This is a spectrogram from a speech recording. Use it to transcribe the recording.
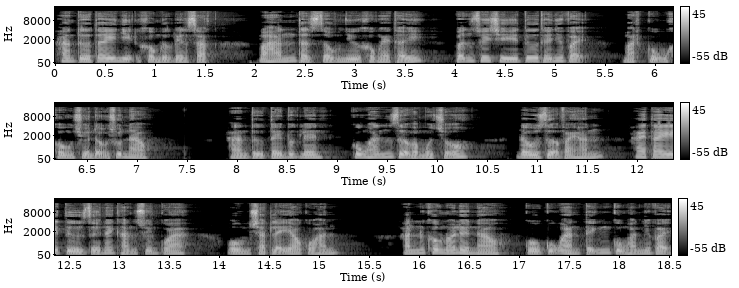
Hàn Tử Tây nhịn không được liền sặc, mà hắn thật giống như không nghe thấy, vẫn duy trì tư thế như vậy, mắt cũng không chuyển động chút nào. Hàn Tử Tây bước lên, cùng hắn dựa vào một chỗ, đầu dựa vai hắn, hai tay từ dưới nách hắn xuyên qua, ôm chặt lấy eo của hắn. Hắn không nói lời nào, cô cũng an tĩnh cùng hắn như vậy,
